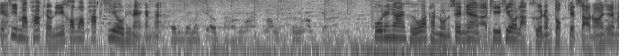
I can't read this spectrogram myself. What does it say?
งี้ยที่มาพักแถวนี้เขามาพักเที่ยวที่ไหนกันฮะคงจะมาเที่ยวสาวน้อยล่องคูล่องแก่งพูดง่ายๆคือว่าถนนเส้นเนี้ยที่เที่ยวหลักคือน้ำตกเจ็ดสาวน้อยใช่ไหม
